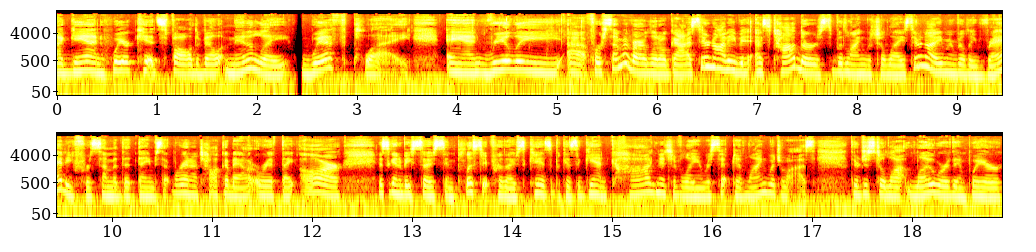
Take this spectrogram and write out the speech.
again where kids fall developmentally with play. And really uh, for some of our little guys they're not even as toddlers with language delays they're not even really ready for some of the themes that we're going to talk about or if they are it's going to be so simplistic for those kids because again cognitively and receptive language wise they're just a lot lower than where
